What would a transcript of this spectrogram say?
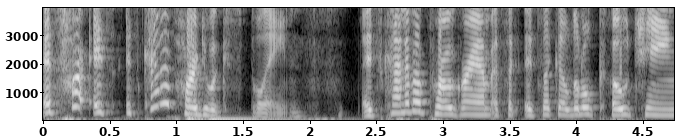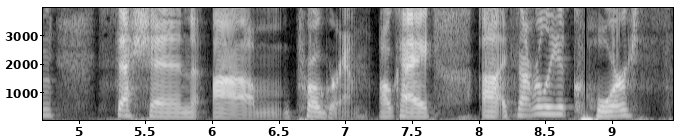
it's hard. It's it's kind of hard to explain. It's kind of a program. It's like it's like a little coaching session um, program. Okay, uh, it's not really a course.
